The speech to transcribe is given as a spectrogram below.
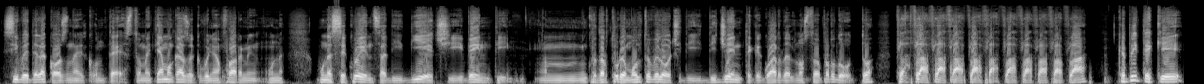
si vede la cosa nel contesto. Mettiamo caso che vogliamo fare un, una sequenza di 10, 20 um, inquadrature molto veloci di, di, gente che guarda il nostro prodotto, fla fla fla fla fla fla fla fla fla fla fla. Capite che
